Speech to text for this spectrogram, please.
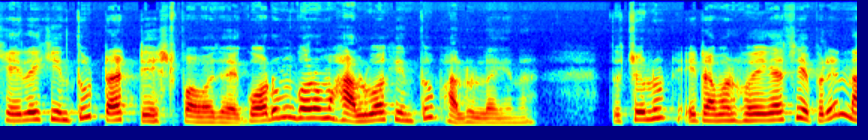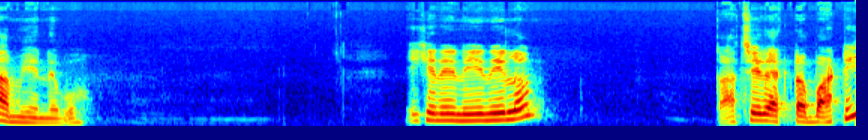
খেলে কিন্তু তার টেস্ট পাওয়া যায়। গরম গরম হালুয়া কিন্তু ভালো লাগে না। তো চলুন, এটা আমার হয়ে গেছে এরপরে নামিয়ে নেব। এখানে নিয়ে নিলাম কাচের একটা বাটি,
